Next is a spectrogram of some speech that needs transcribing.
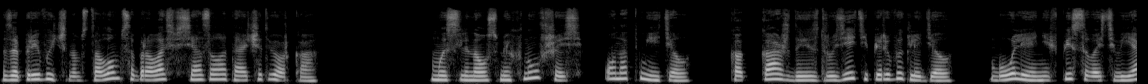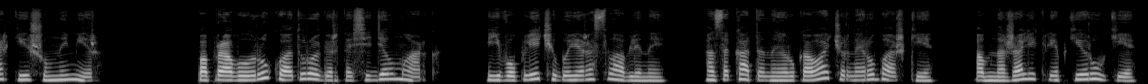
За привычным столом собралась вся золотая четверка. Мысленно усмехнувшись, он отметил, как каждый из друзей теперь выглядел, более не вписываясь в яркий и шумный мир. По правую руку от Роберта сидел Марк. Его плечи были расслаблены, а закатанные рукава черной рубашки обнажали крепкие руки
